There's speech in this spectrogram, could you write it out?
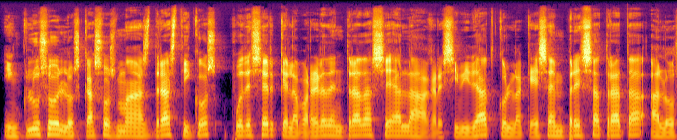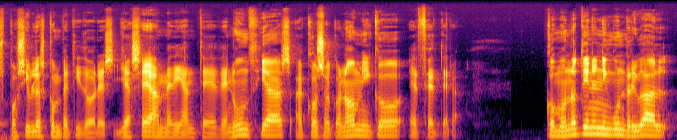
Incluso en los casos más drásticos puede ser que la barrera de entrada sea la agresividad con la que esa empresa trata a los posibles competidores, ya sea mediante denuncias, acoso económico, etc. Como no tiene ningún rival,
